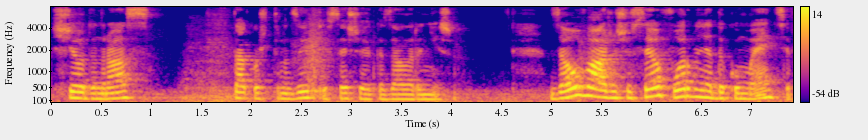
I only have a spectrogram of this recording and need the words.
ще один раз також транзит і все, що я казала раніше. Зауважу, що все оформлення документів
